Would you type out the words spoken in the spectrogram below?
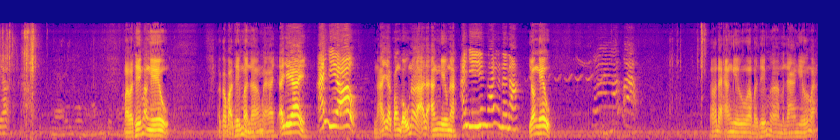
Dạ. mời bà thím ăn nghêu Đó, có bà thím mình nè các bạn ơi ấy gì ơi Ai gì đâu? nãy giờ con rủ nó lại là ăn nghêu nè Ai gì với thấy ở đây nè. vô nghêu đó đang ăn nghêu bà thím à, mình đang ăn nghêu các bạn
